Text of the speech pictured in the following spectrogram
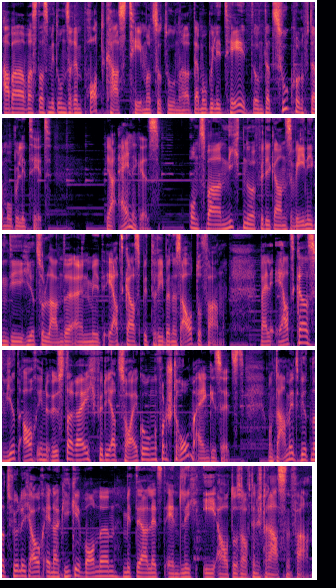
Aber was das mit unserem Podcast-Thema zu tun hat, der Mobilität und der Zukunft der Mobilität? Ja, einiges. Und zwar nicht nur für die ganz wenigen, die hierzulande ein mit Erdgas betriebenes Auto fahren. Weil Erdgas wird auch in Österreich für die Erzeugung von Strom eingesetzt. Und damit wird natürlich auch Energie gewonnen, mit der letztendlich E-Autos auf den Straßen fahren.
